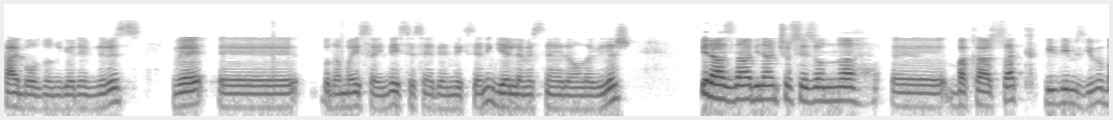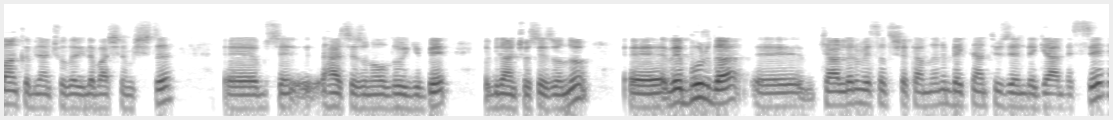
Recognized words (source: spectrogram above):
kaybolduğunu görebiliriz ve e, bu da Mayıs ayında hisse senedi endekslerinin gerilemesine neden olabilir. Biraz daha bilanço sezonuna e, bakarsak bildiğimiz gibi banka bilançolarıyla başlamıştı. E, bu se her sezon olduğu gibi bilanço sezonu. E, ve burada e, karların ve satış rakamlarının beklenti üzerinde gelmesi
